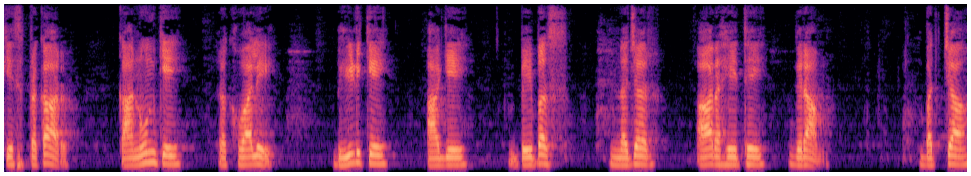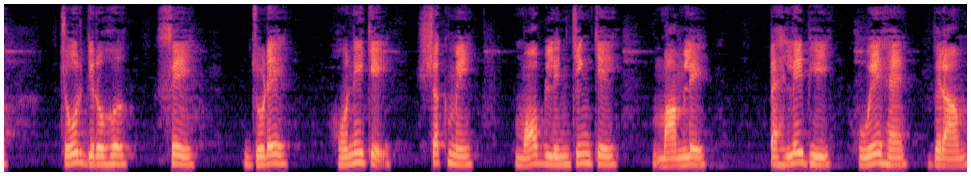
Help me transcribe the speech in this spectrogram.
किस प्रकार कानून के रखवाले भीड़ के आगे बेबस नज़र आ रहे थे विराम। बच्चा चोर गिरोह से जुड़े होने के शक में मॉब लिंचिंग के मामले पहले भी हुए हैं विराम।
